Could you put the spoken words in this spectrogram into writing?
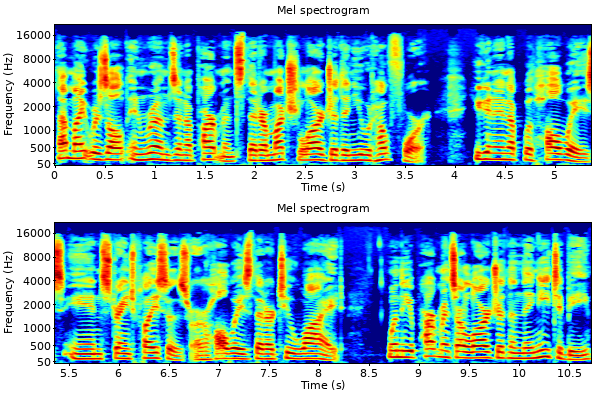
That might result in rooms and apartments that are much larger than you would hope for. You can end up with hallways in strange places or hallways that are too wide. When the apartments are larger than they need to be,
